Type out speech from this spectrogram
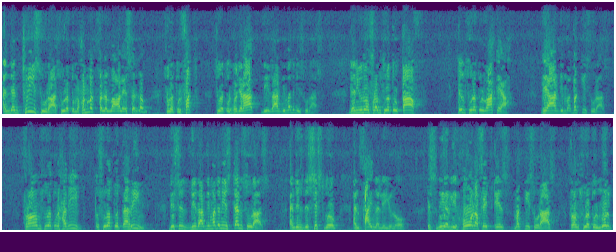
and then three surahs, Surah Muhammad sallallahu alayhi wasallam, Surah Al-Fath, Surah Al-Hujurat, these are the Madani surahs. Then you know from Surah Al-Qaf till Surah Al-Waqi'ah, they are the Makki surahs. From Surah Al-Hadid to Surah Al-Tahrim, this is, these are the Madani's 10 surahs. And this is the sixth group. And finally, you know, it's nearly whole of it is Makki surahs from Surah Al-Mulk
